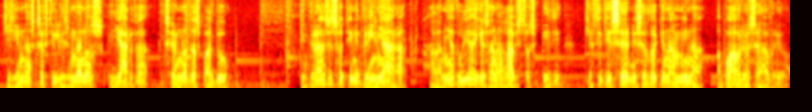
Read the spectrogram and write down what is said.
και γυρνάς ξεφτυλισμένος λιάρδα ξερνώντας παντού. Την κράζεις ότι είναι γκρινιάρα, αλλά μια δουλειά έχεις αναλάβει στο σπίτι και αυτή τη σέρνεις εδώ και ένα μήνα από αύριο σε αύριο.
